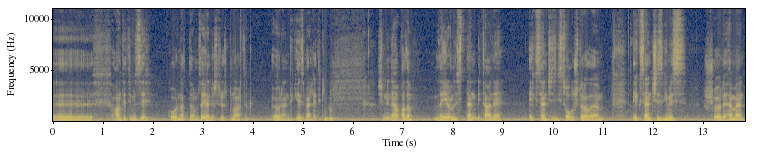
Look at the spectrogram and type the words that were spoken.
eee antetimizi koordinatlarımıza yerleştiriyoruz. Bunu artık öğrendik, ezberledik. Şimdi ne yapalım? Layer list'ten bir tane eksen çizgisi oluşturalım. Eksen çizgimiz şöyle hemen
